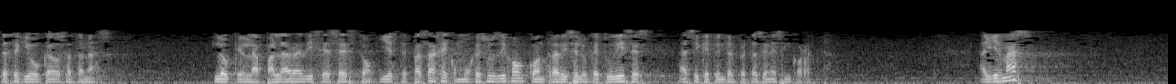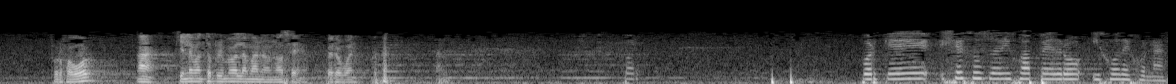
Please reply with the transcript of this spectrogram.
te has equivocado Satanás. Lo que la palabra dice es esto, y este pasaje, como Jesús dijo, contradice lo que tú dices, así que tu interpretación es incorrecta. ¿Alguien más? Por favor. Ah, ¿quién levantó primero la mano? No sé, pero bueno. ¿por qué Jesús le dijo a Pedro hijo de Jonás?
